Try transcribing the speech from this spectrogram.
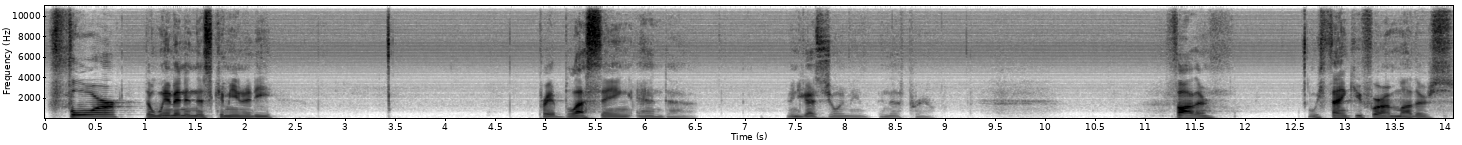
for the women in this community. Pray a blessing, and, uh, and you guys join me in this prayer. Father, we thank you for our mothers,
